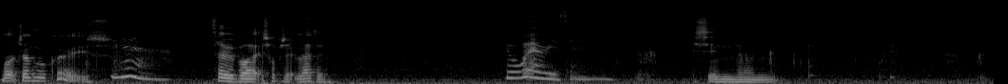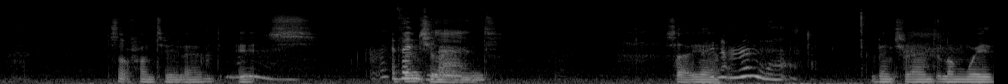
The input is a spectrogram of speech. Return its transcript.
What, Jungle Cruise? Yeah. It's over by, it's opposite Aladdin. Yeah, what area is that in It's in, um, it's not Frontierland, it's there? Adventureland. So yeah. I could not remember that. Adventureland along with,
